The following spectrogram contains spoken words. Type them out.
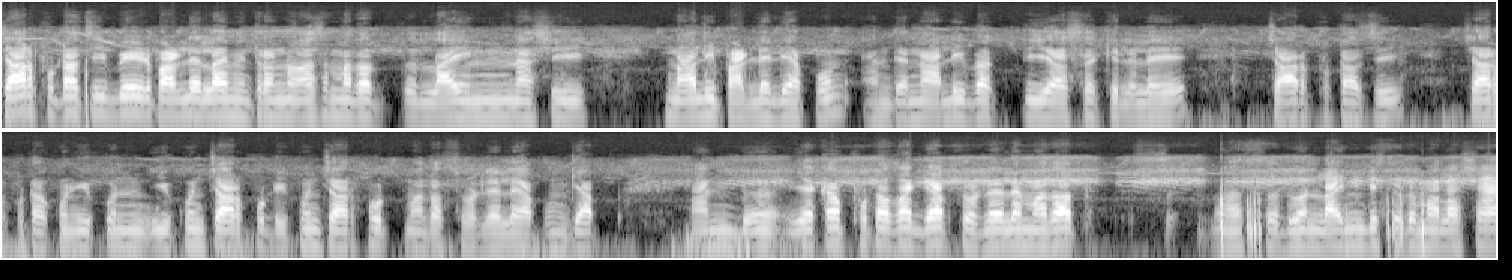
चार फुटाची बेड पाडलेला आहे मित्रांनो. असं मधात लाईन अशी नाली पाडलेली आपण. आणि त्या नाली बघती असं केलेलं आहे चार फुटाची. चार फुटाकून एकूण एकूण चार फूट एकूण चार फूट मधात सोडलेलं आहे आपण गॅप आणि एका फुटाचा गॅप सोडलेला आहे मधात. दोन लाईन दिसते तुम्हाला अशा.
